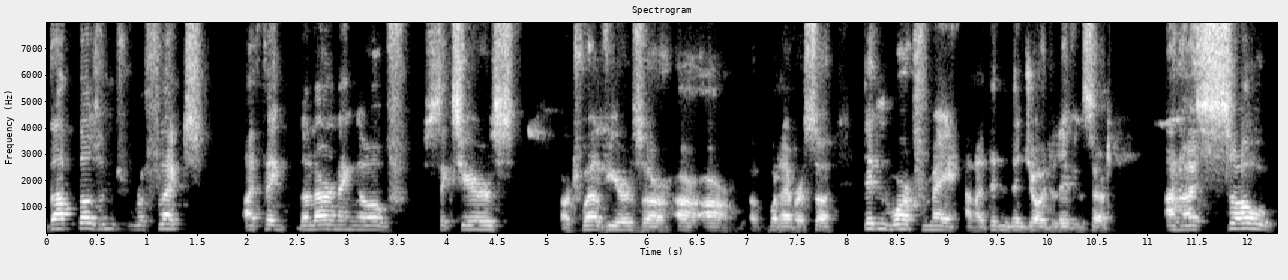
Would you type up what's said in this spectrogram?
that doesn't reflect, I think, the learning of six years or 12 years or, or, or whatever. So didn't work for me and I didn't enjoy the Leaving Cert. And I so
